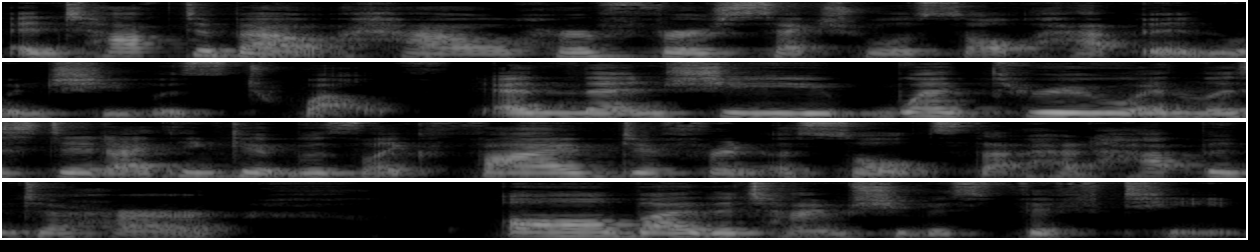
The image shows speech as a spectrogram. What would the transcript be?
and talked about how her first sexual assault happened when she was 12. And then she went through and listed, I think it was like five different assaults that had happened to her, all by the time she was 15.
